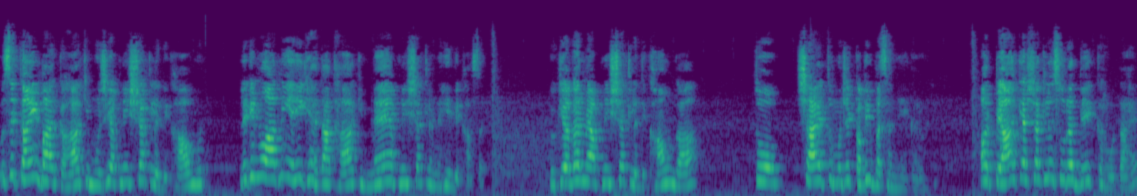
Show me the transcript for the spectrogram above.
उसे कई बार कहा कि मुझे अपनी शक्ल दिखाओ लेकिन वो आदमी यही कहता था कि मैं अपनी शक्ल नहीं दिखा सकता। क्योंकि अगर मैं अपनी शक्ल दिखाऊँगा तो शायद तुम मुझे कभी पसंद नहीं करोगे। और प्यार क्या शक्ल सूरत देख कर होता है?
